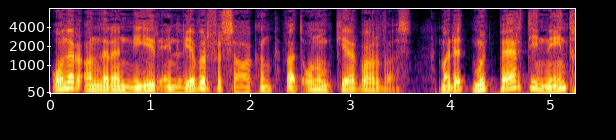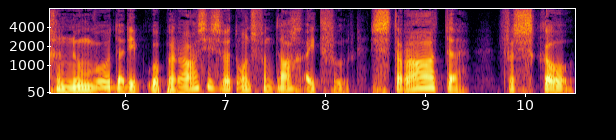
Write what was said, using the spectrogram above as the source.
onder andere nier- en lewerversaking wat onomkeerbaar was. Maar dit moet pertinent genoem word dat die operasies wat ons vandag uitvoer, strate verskil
